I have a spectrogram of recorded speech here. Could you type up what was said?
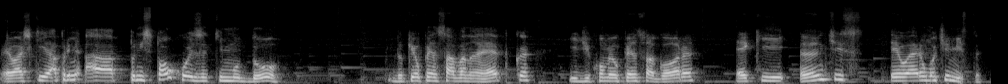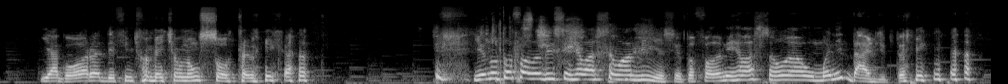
Eu acho que a, a principal coisa que mudou do que eu pensava na época e de como eu penso agora é que antes eu era um otimista. E agora, definitivamente, eu não sou, tá ligado? E eu não tô falando isso em relação a mim, assim, eu tô falando em relação à humanidade, tá ligado?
